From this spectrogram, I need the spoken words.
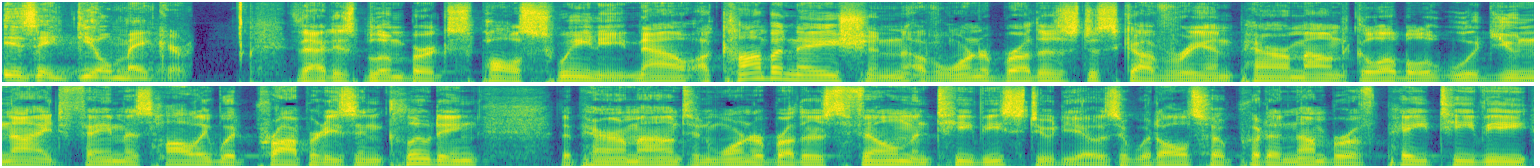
is a deal maker. That is Bloomberg's Paul Sweeney. Now, a combination of Warner Brothers Discovery and Paramount Global would unite famous Hollywood properties, including the Paramount and Warner Brothers film and TV studios. It would also put a number of pay TV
